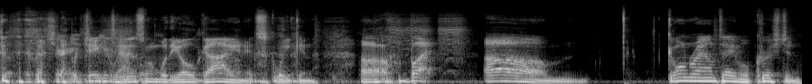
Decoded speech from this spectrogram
But, Every chair needs to be particularly this one with the old guy in it squeaking. Uh, but um, going round table, Christian,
